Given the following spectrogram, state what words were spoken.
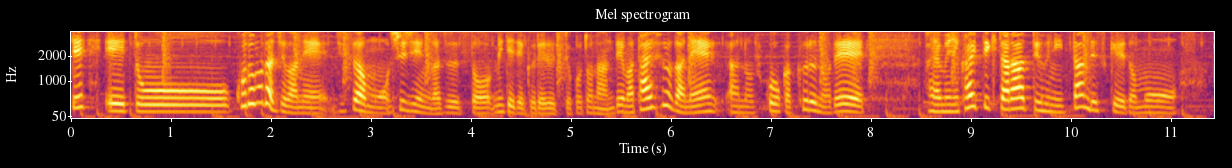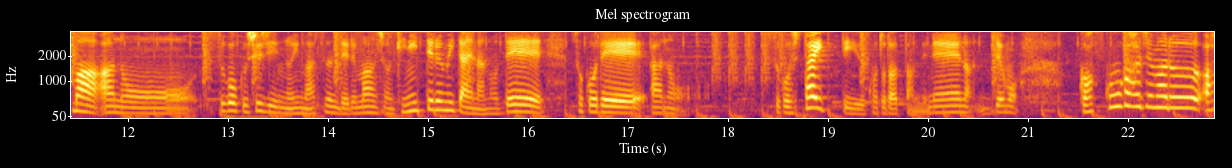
で、えーと、子供たちはね実はもう主人がずっと見ててくれるってことなんで、まあ、台風がねあの福岡来るので早めに帰ってきたらっていうふうに言ったんですけれどもまああのすごく主人の今住んでるマンション気に入ってるみたいなのでそこであの過ごしたいっていうことだったんでね。でも学校が始まる明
